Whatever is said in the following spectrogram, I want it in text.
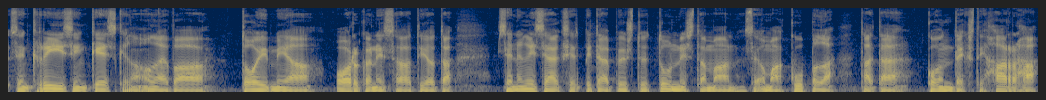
sen kriisin keskellä olevaa toimijaa, organisaatiota sen lisäksi, että pitää pystyä tunnistamaan se oma kupla tai tämä konteksti, harha.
